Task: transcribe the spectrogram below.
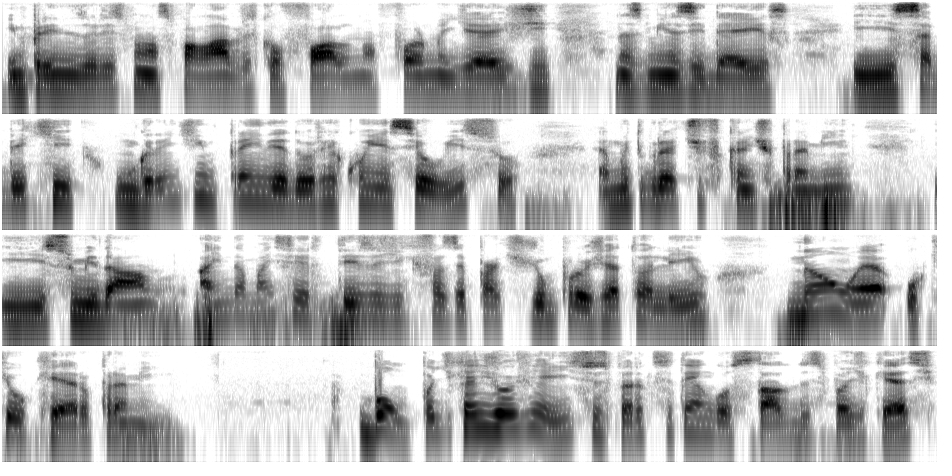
empreendedorismo nas palavras que eu falo, na forma de agir, nas minhas ideias. E saber que um grande empreendedor reconheceu isso é muito gratificante para mim. E isso me dá ainda mais certeza de que fazer parte de um projeto alheio não é o que eu quero para mim. Bom, o podcast de hoje é isso. Espero que você tenha gostado desse podcast.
